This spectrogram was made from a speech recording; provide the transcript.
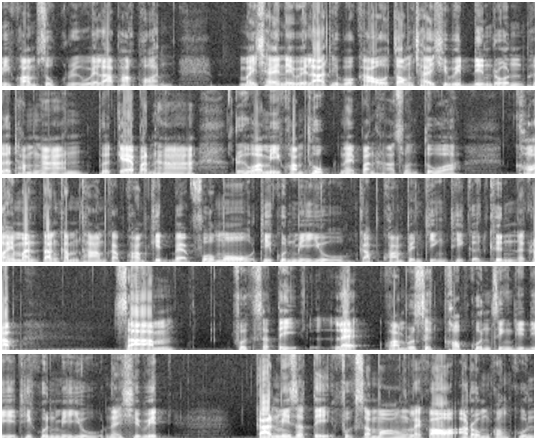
มีความสุขหรือเวลาพักผ่อน ไม่ใช่ในเวลาที่พวกเขาต้องใช้ชีวิตดิ้นรนเพื่อทำงาน เพื่อแก้ปัญหา หรือว่ามีความทุกข์ในปัญหาส่วนตัว ขอให้มันตั้งคำถามกับความคิดแบบโฟโมที่คุณมีอยู่กับความเป็นจริงที่เกิดขึ้นนะครับ 3. ฝึกสติและความรู้สึกขอบคุณสิ่งดี ๆ ที่คุณมีอยู่ในชีวิต การมีสติฝึกสมองและก็อารมณ์ของคุณ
